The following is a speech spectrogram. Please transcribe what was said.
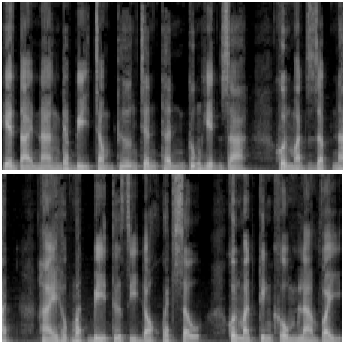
hiện tại nàng đã bị trọng thương chân thân cũng hiện ra, khuôn mặt dập nát, hai hốc mắt bị thứ gì đó khoét sâu, khuôn mặt kinh khủng là vậy,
